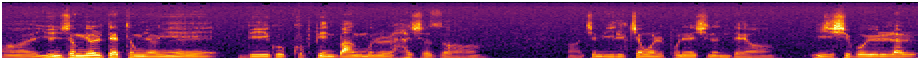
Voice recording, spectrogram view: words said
어, 윤석열 대통령이 미국 국빈 방문을 하셔서 어, 지금 일정을 보내시는데요. 25일 날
